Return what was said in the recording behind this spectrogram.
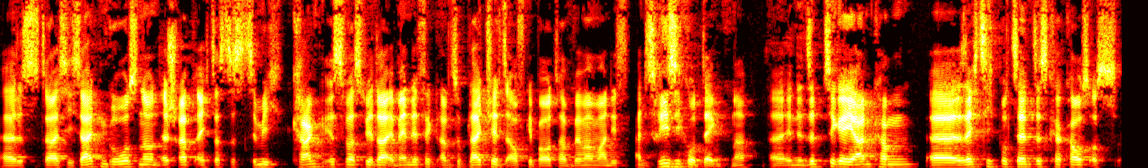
äh, das ist 30 Seiten groß, ne? Und er schreibt echt, dass das ziemlich krank ist, was wir da im Endeffekt an Supply Chains aufgebaut haben, wenn man mal an, dies, an das Risiko denkt. Ne? In den 70er Jahren kamen äh, 60 Prozent des Kakaos aus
